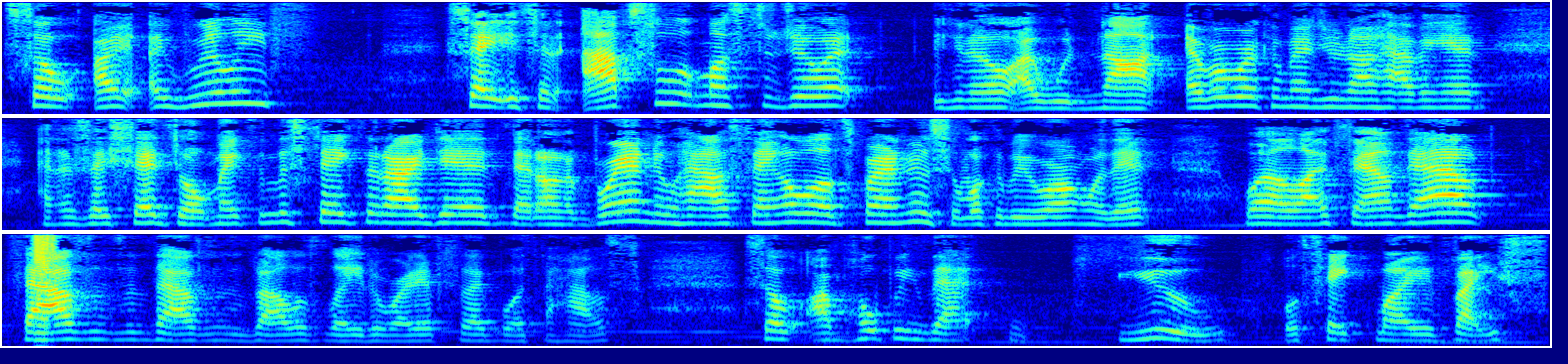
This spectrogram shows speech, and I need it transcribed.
So I, I really f- say it's an absolute must to do it. You know, I would not ever recommend you not having it. And as I said, don't make the mistake that I did that on a brand new house saying, oh, well, it's brand new, so what could be wrong with it? Well, I found out thousands and thousands of dollars later, right after I bought the house. So I'm hoping that you will take my advice.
